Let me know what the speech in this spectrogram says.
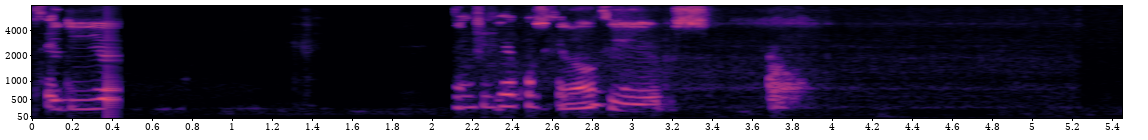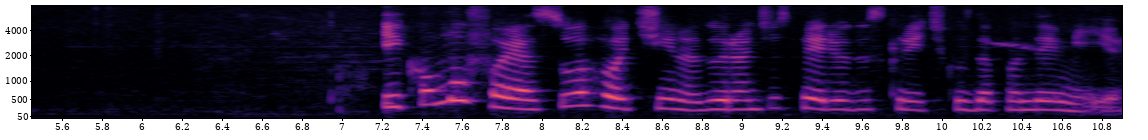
seria de recursos financeiros. E como foi a sua rotina durante os períodos críticos da pandemia?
